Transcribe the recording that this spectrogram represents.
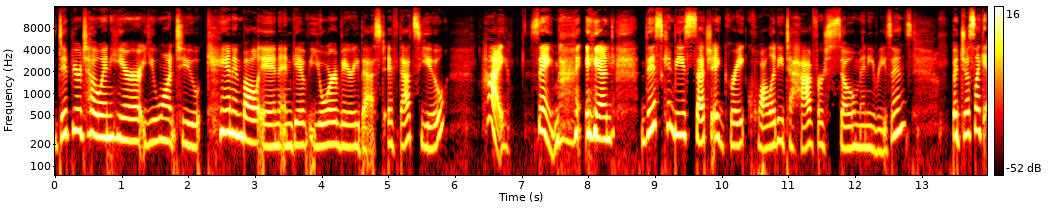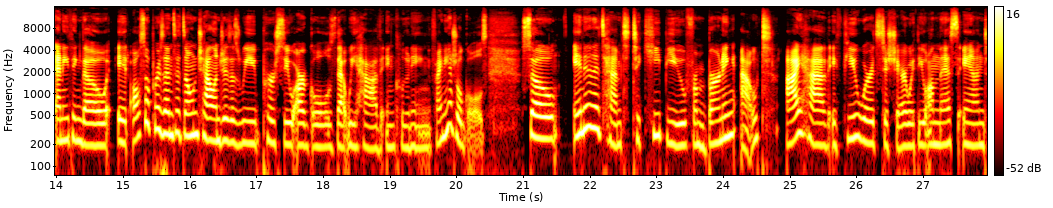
dip your toe in here, you want to cannonball in and give your very best. If that's you, hi, same. And this can be such a great quality to have for so many reasons. But just like anything, though, it also presents its own challenges as we pursue our goals that we have, including financial goals. So, in an attempt to keep you from burning out, I have a few words to share with you on this. And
